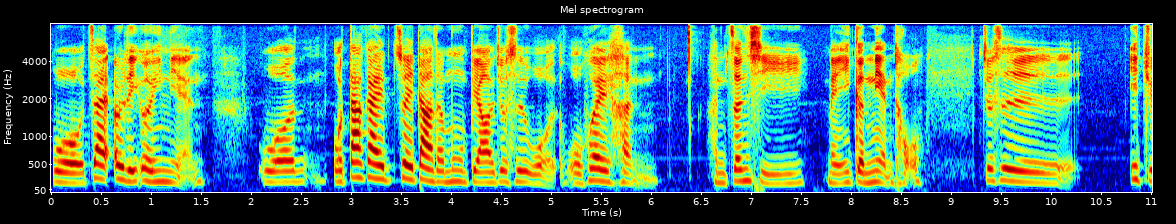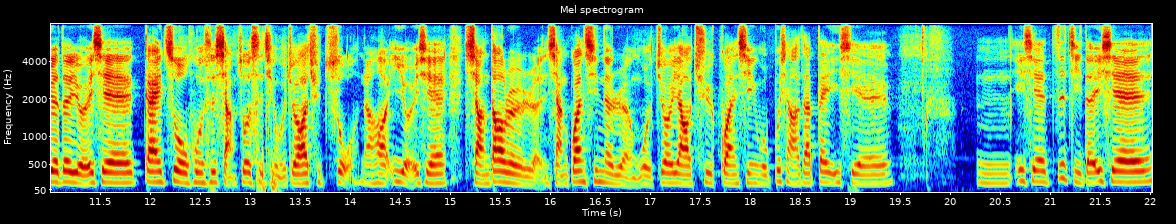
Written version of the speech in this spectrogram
我在二零二一年，我我大概最大的目标就是我我会很很珍惜每一个念头，就是。一觉得有一些该做或是想做事情，我就要去做。然后一有一些想到的人、想关心的人，我就要去关心。我不想要再被一些，嗯，一些自己的一些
